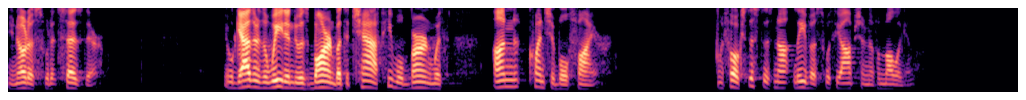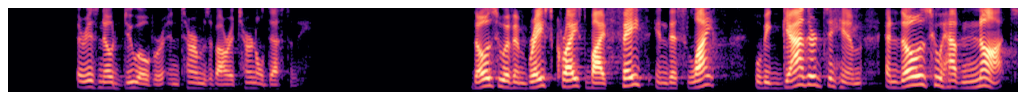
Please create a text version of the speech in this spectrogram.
You notice what it says there. He will gather the wheat into his barn, but the chaff he will burn with unquenchable fire. And folks, this does not leave us with the option of a mulligan. There is no do over in terms of our eternal destiny. Those who have embraced Christ by faith in this life will be gathered to him, and those who have not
